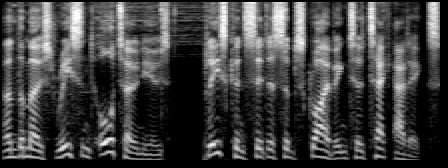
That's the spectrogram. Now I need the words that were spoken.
and the most recent auto news, please consider subscribing to Tech Addicts.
